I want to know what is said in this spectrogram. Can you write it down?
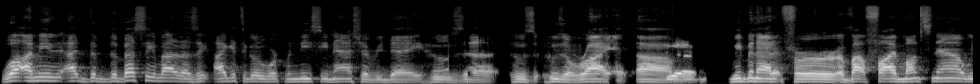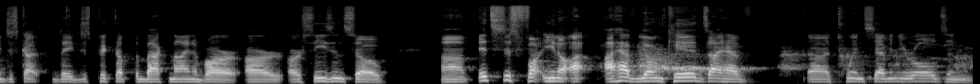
Well, I mean, I, the the best thing about it is I- I get to go to work with Niecy Nash every day, who's uh, who's who's a riot. Um, Yeah. We've been at it for about five months now. We just got they just picked up the back nine of our our our season, so um, it's just fun. You know, I I have young kids. I have uh, twin seven year olds, and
